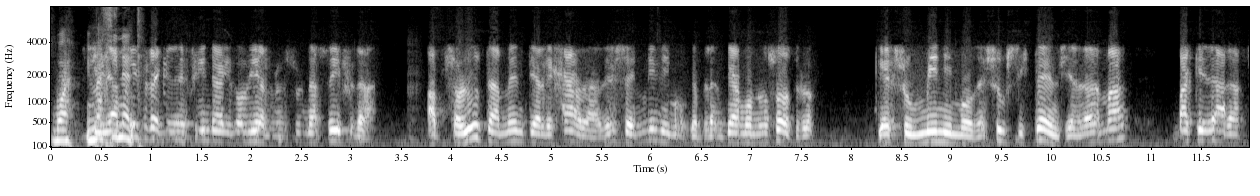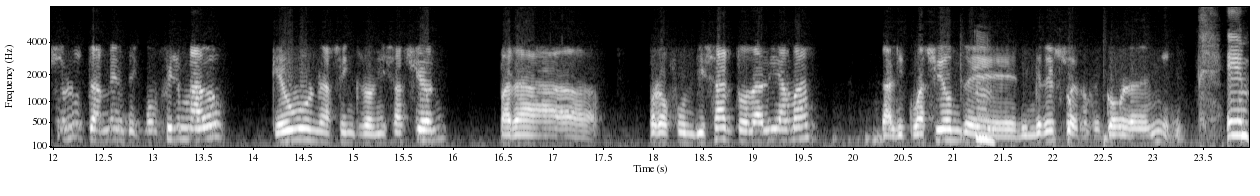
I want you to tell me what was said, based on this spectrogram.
Buah, Si la cifra que define el gobierno es una cifra absolutamente alejada de ese mínimo que planteamos nosotros, que es un mínimo de subsistencia nada más, va a quedar absolutamente confirmado que hubo una sincronización para profundizar todavía más la licuación del ingreso de lo que cobran el mínimo. Eh,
